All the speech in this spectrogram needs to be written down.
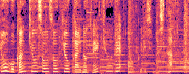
兵庫環境創造協会の提供でお送りしました。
